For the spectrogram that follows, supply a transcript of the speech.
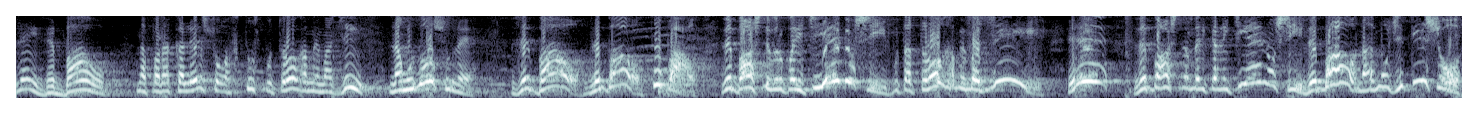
λέει, δεν πάω να παρακαλέσω αυτούς που τρώγαμε μαζί να μου δώσουνε. Δεν πάω, δεν πάω. Πού πάω; Δεν πάω στην Ευρωπαϊκή Ένωση που τα τρώγαμε μαζί. Ε, δεν πάω στην Αμερικανική Ένωση. Δεν πάω να μου ζητήσω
